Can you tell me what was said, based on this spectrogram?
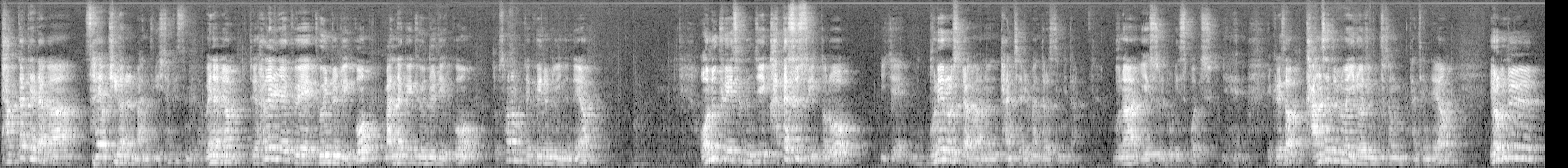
바깥에다가 사역 기관을 만들기 시작했습니다. 왜냐하면 저희 할렐루야 교회 교인들도 있고, 만나교회 교인들도 있고, 또 선언목자 교인들도 있는데요. 어느 교회에서든지 갖다 쓸 수 있도록 이제 문해놀스라고 하는 단체를 만들었습니다. 문화, 예술, 놀이, 스포츠. 예. 그래서 강사들로만 이루어진 구성 단체인데요. 여러분들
